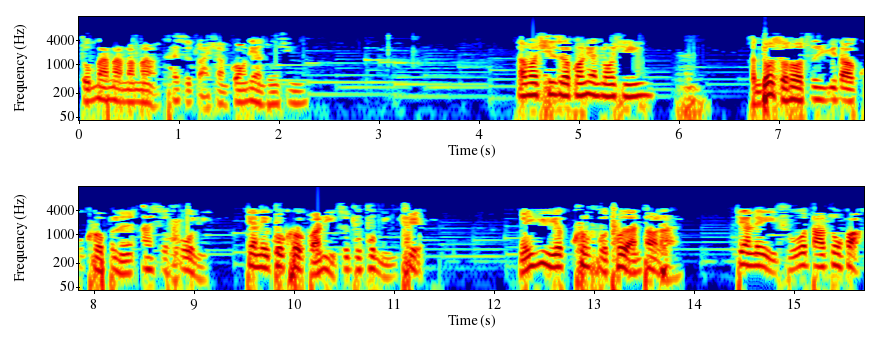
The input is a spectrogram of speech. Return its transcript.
都慢慢慢慢开始转向光电中心。那么其实光电中心。很多时候是遇到顾客不能按时护理，店内顾客管理制度不明确，没预约客户突然到来，店内服务大众化，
